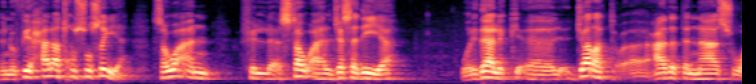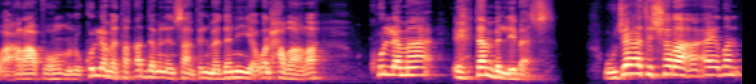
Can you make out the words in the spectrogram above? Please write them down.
إنه في حالات خصوصية سواء في السوءة الجسدية ولذلك آه، جرت عادة الناس وأعرافهم إنه كلما تقدم الإنسان في المدنية والحضارة كلما اهتم باللباس. وجاءت الشرائع أيضا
